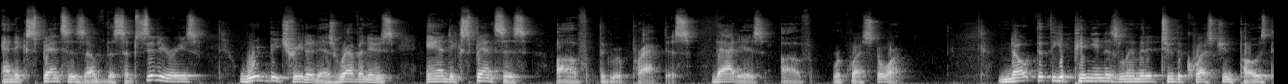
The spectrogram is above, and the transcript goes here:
and expenses of the subsidiaries would be treated as revenues and expenses of the group practice, that is, of requestor. Note that the opinion is limited to the question posed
